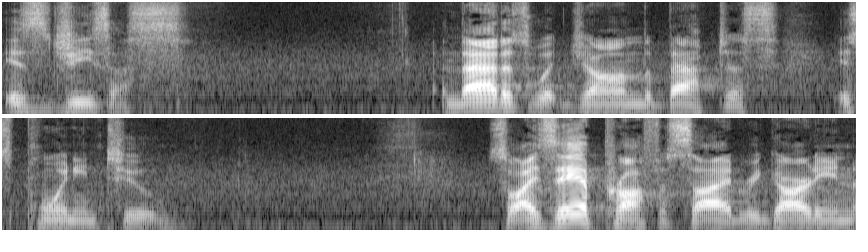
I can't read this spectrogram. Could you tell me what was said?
is Jesus. And that is what John the Baptist is pointing to. So, Isaiah prophesied regarding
